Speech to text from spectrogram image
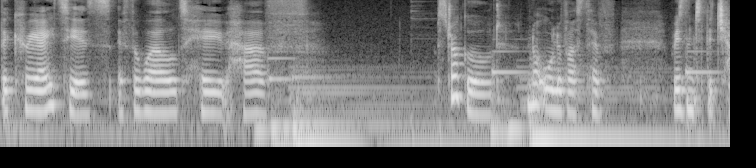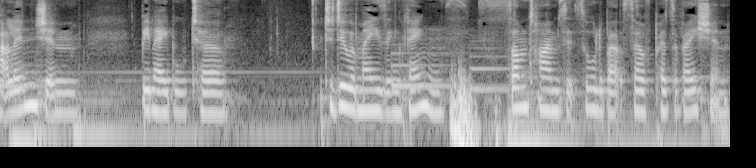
the creators of the world who have struggled. Not all of us have risen to the challenge and been able to to do amazing things. Sometimes it's all about self preservation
